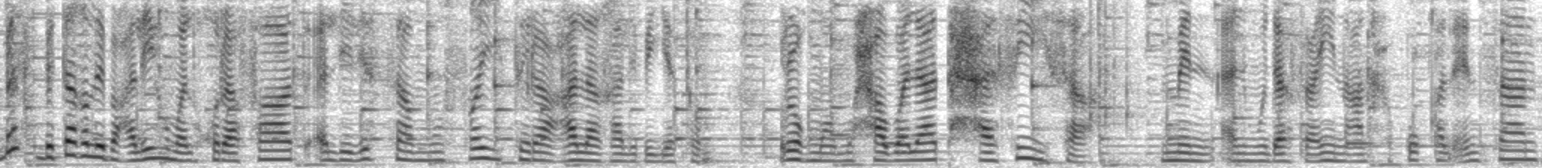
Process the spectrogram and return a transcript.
بس بتغلب عليهم الخرافات اللي لسه مسيطرة على غالبيتهم رغم محاولات حثيثة من المدافعين عن حقوق الإنسان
